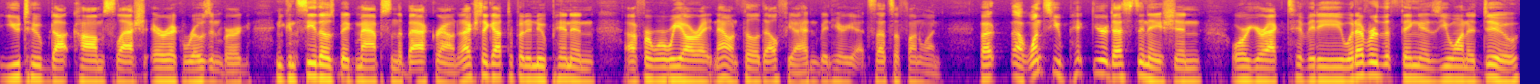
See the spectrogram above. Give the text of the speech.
youtube.com slash Eric Rosenberg. You can see those big maps in the background. I actually got to put a new pin in uh, for where we are right now in Philadelphia. I hadn't been here yet, so that's a fun one. But uh, once you pick your destination or your activity, whatever the thing is you want to do,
